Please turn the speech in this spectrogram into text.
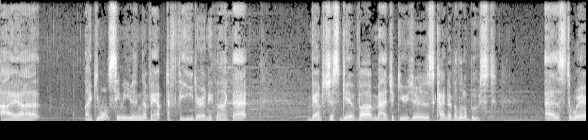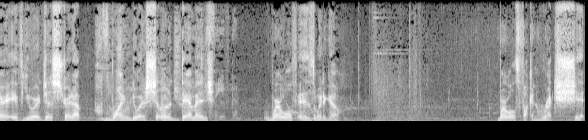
I uh like you won't see me using the vamp to feed or anything like that. Vamps just give uh, magic users kind of a little boost. As to where if you are just straight up wanting to do a shitload of damage, Werewolf is the way to go. Werewolves fucking wreck shit.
